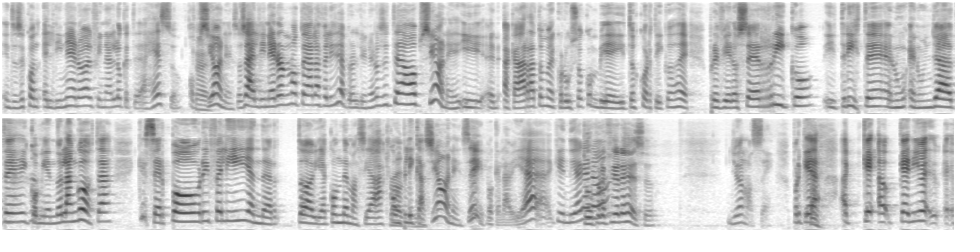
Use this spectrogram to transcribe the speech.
Entonces, cuando, el dinero al final lo que te da es eso, Claro. opciones. O sea, el dinero no te da la felicidad, pero el dinero sí te da opciones. Y en- a cada rato me cruzo con videitos corticos de prefiero ser rico y triste en un, en un yate y comiendo langosta que ser pobre y feliz y andar todavía con demasiadas Claro. complicaciones. Sí, porque la vida, quien diga que ¿Tú no, prefieres eso? yo no sé. Porque a, a qué, a qué nivel... eh,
